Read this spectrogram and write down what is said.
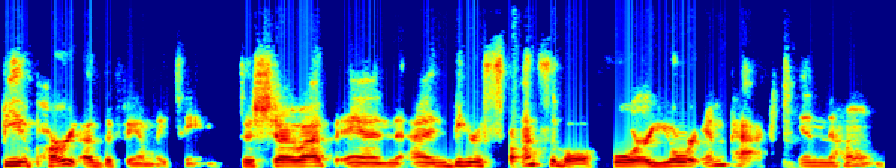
be a part of the family team to show up and and be responsible for your impact in the home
